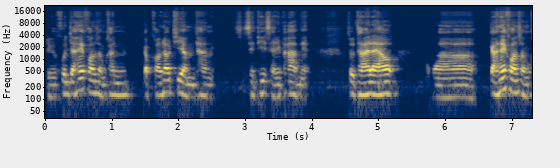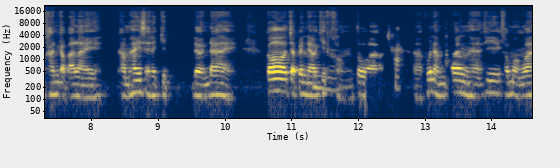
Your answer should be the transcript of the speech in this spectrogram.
หรือคุณจะให้ความสำคัญกับความเท่าเทียมทางสิทธิเสรีภาพเนี่ย สุดท้ายแล้วเอ่อการให้ความสำคัญกับอะไรทำให้เศรษฐกิจเดินได้ ก็จะเป็นแนวคิดอืมของตัวค่ะอ่าผู้นำเติ้งฮะที่เขามองว่า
